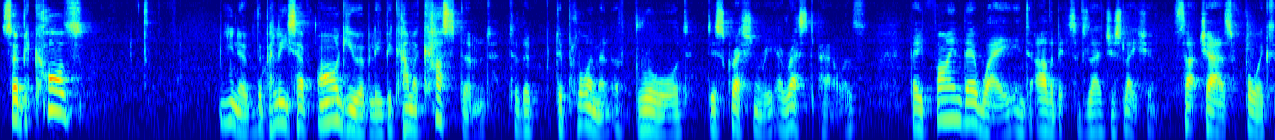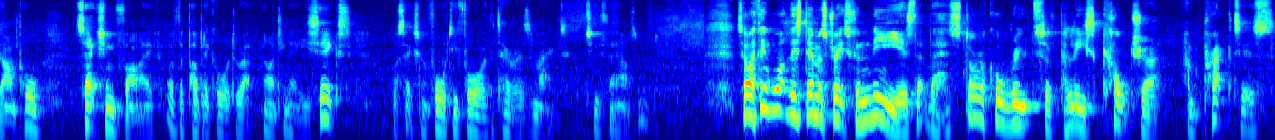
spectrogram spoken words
So because you know, the police have arguably become accustomed to the deployment of broad discretionary arrest powers, they find their way into other bits of legislation, such as, for example, Section 5 of the Public Order Act 1986 or Section 44 of the Terrorism Act 2000. So I think what this demonstrates for me is that the historical roots of police culture and practice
